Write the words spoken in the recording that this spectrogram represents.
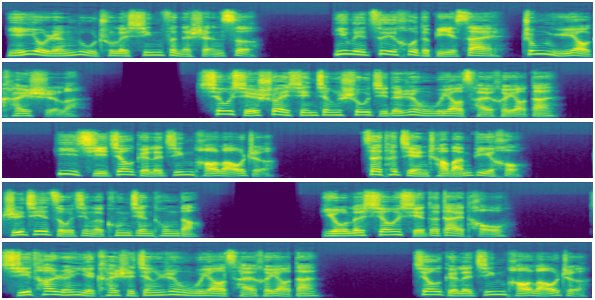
也有人露出了兴奋的神色，因为最后的比赛终于要开始了。萧协率先将收集的任务药材和药单一起交给了金袍老者，在他检查完毕后，直接走进了空间通道。有了萧协的带头，其他人也开始将任务药材和药单交给了金袍老者。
